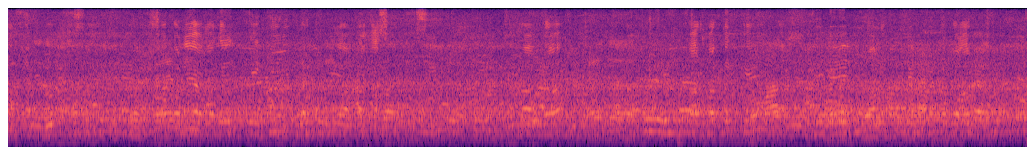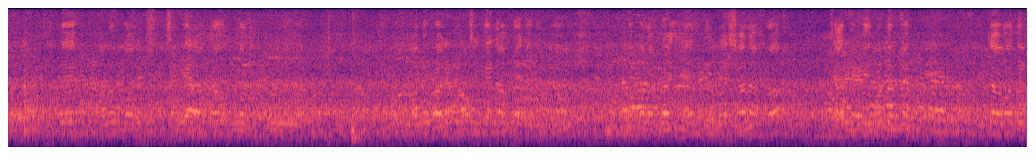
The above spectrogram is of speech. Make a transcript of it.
কোম্পানিরা সকলে আমাদের একই নতুন আমরা কাজ করতেছি। আমরা ফার্মারদেরকে ফ্রি ভ্যারাইটি ভালো ভ্যারাইটি করি যাতে ভালো কোয়ালিটির চিকেন আমরা উৎপাদন করতে পারি। ভালো কোয়ালিটির চিকেন আমরা পাই, তখন আমরা হেলদি রেশন আমরা জাতিকে দিতে পারব এটা আমাদের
